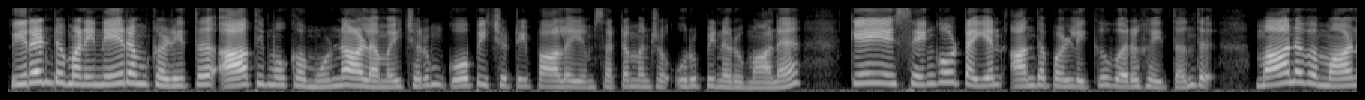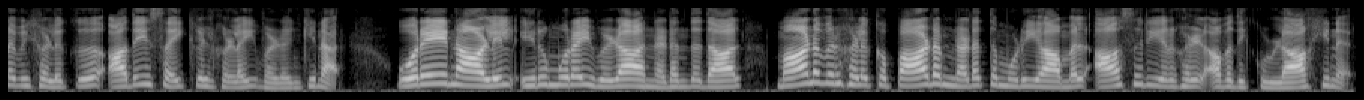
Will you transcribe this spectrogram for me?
இரண்டு மணி நேரம் கழித்து அதிமுக முன்னாள் அமைச்சரும் கோபிச்செட்டிப்பாளையம் சட்டமன்ற உறுப்பினருமான கே. ஏ. செங்கோட்டையன் அந்த பள்ளிக்கு வருகை தந்து மாணவ மாணவிகளுக்கு அதே சைக்கிள்களை வழங்கினார். ஒரே நாளில் இருமுறை விழா நடந்ததால் மாணவர்களுக்கு பாடம் நடத்த முடியாமல் ஆசிரியர்கள் அவதிக்குள்ளாகினர்.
